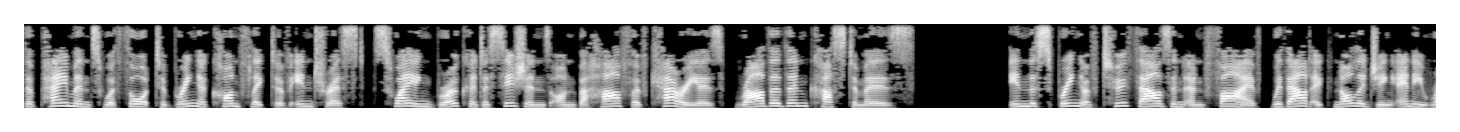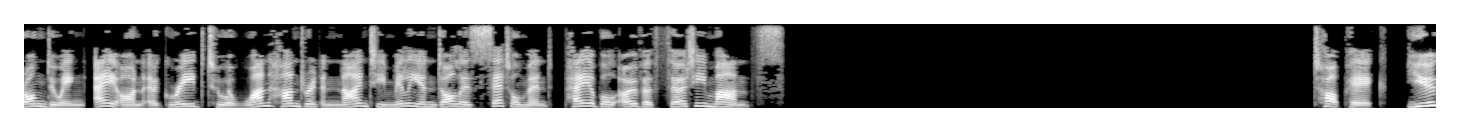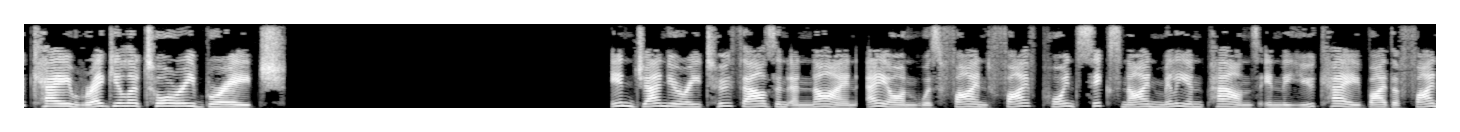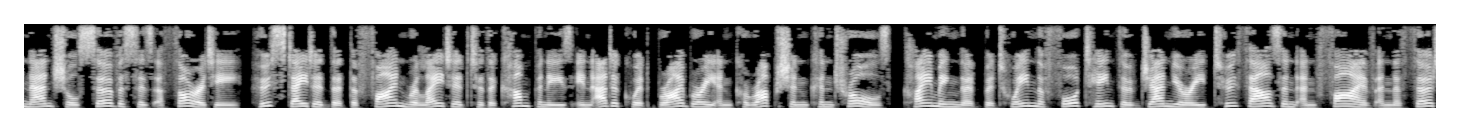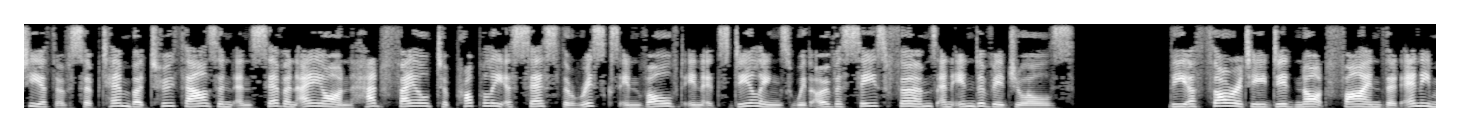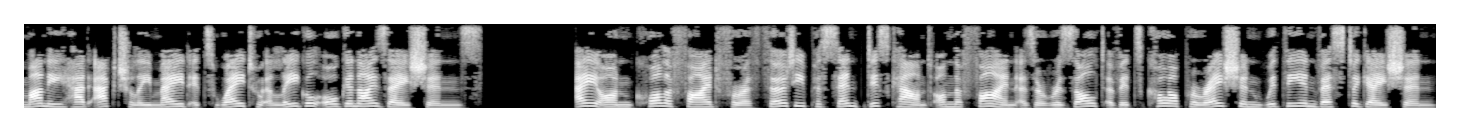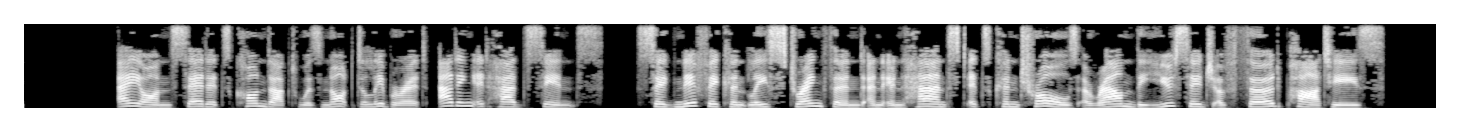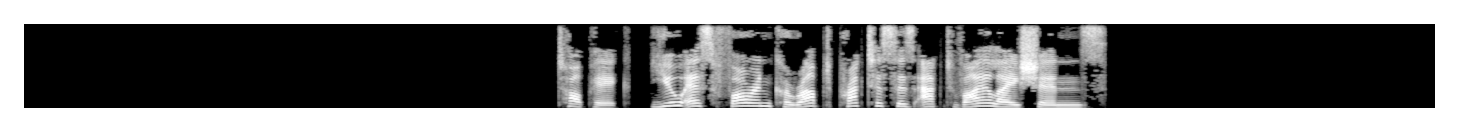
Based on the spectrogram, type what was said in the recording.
The payments were thought to bring a conflict of interest, swaying broker decisions on behalf of carriers, rather than customers. In the spring of 2005, without acknowledging any wrongdoing, Aon agreed to a $190 million settlement, payable over 30 months. Topic UK regulatory breach In January 2009, Aon was fined £5.69 million in the UK by the Financial Services Authority, who stated that the fine related to the company's inadequate bribery and corruption controls, claiming that between 14 January 2005 and 30 September 2007 Aon had failed to properly assess the risks involved in its dealings with overseas firms and individuals. The authority did not find that any money had actually made its way to illegal organizations. Aon qualified for a 30% discount on the fine as a result of its cooperation with the investigation. Aon said its conduct was not deliberate, adding it had since significantly strengthened and enhanced its controls around the usage of third parties. U.S. Foreign Corrupt Practices Act violations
